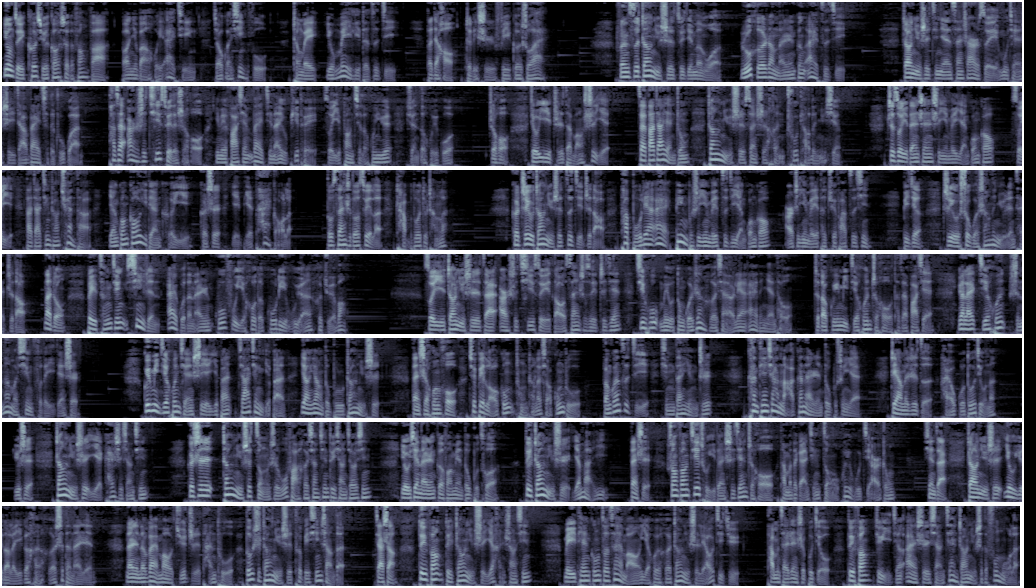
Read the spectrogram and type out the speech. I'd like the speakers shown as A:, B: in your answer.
A: 用最科学高效的方法帮你挽回爱情，浇灌幸福，成为有魅力的自己。大家好，这里是飞哥说爱。粉丝张女士最近问我如何让男人更爱自己。张女士今年三十二岁，目前是一家外企的主管。她在二十七岁的时候，因为发现外籍男友劈腿，所以放弃了婚约，选择回国。之后就一直在忙事业。在大家眼中，张女士算是很出挑的女性。之所以单身，是因为眼光高，所以大家经常劝她眼光高一点可以，可是也别太高了。都三十多岁了，差不多就成了。可只有张女士自己知道，她不恋爱并不是因为自己眼光高，而是因为她缺乏自信。毕竟，只有受过伤的女人才知道那种被曾经信任、爱过的男人辜负以后的孤立无援和绝望。所以，张女士在二十七岁到三十岁之间，几乎没有动过任何想要恋爱的念头。直到闺蜜结婚之后，她才发现，原来结婚是那么幸福的一件事闺蜜结婚前事业一般，家境一般，样样都不如张女士，但是婚后却被老公宠成了小公主。反观自己，形单影只，看天下哪个男人都不顺眼，这样的日子还要过多久呢？于是张女士也开始相亲，可是张女士总是无法和相亲对象交心。有些男人各方面都不错，对张女士也满意。但是双方接触一段时间之后，他们的感情总会无疾而终。现在张女士又遇到了一个很合适的男人，男人的外貌、举止、谈吐都是张女士特别欣赏的，加上对方对张女士也很上心，每天工作再忙也会和张女士聊几句。他们才认识不久，对方就已经暗示想见张女士的父母了。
